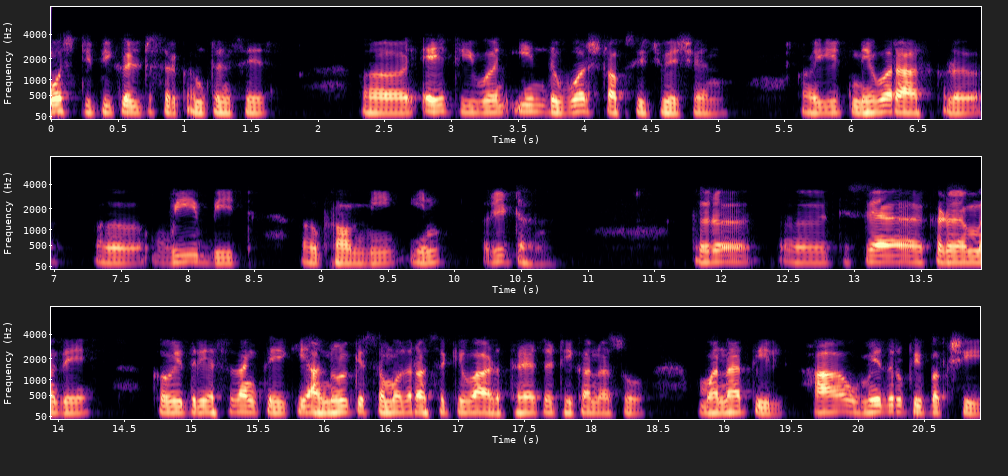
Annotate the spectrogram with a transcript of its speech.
most difficult circumstances at even in the worst of situation it never asked we beat from me in return तर तिसऱ्या कडव्यामध्ये कवयित्री असं सांगते की अनोळखी समुद्र असो किंवा अडथळ्याचं ठिकाण असो मनातील हा उमेदरूपी पक्षी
